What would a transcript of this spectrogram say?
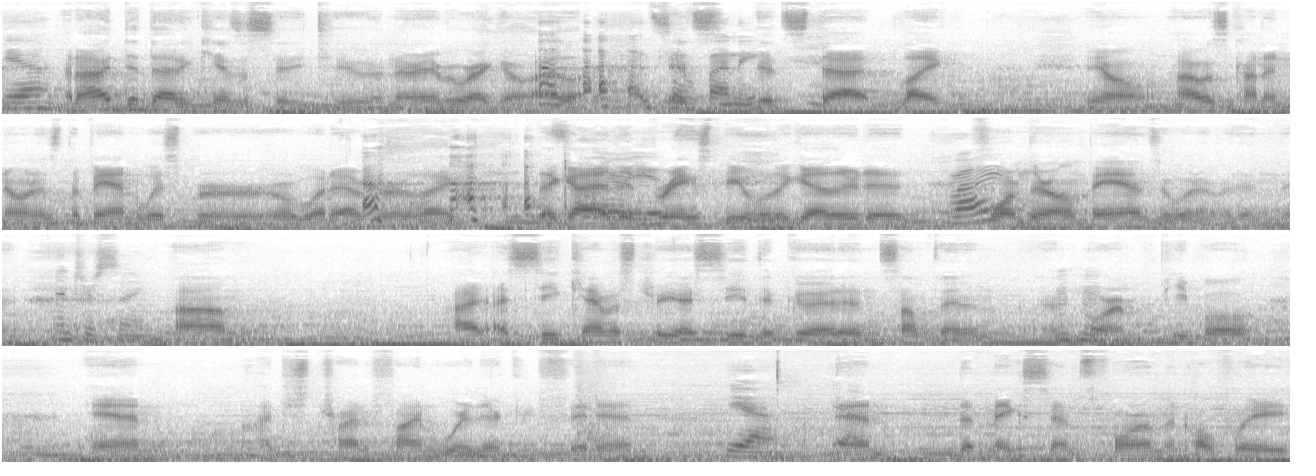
Yeah. And I did that in Kansas City too, and everywhere I go, I, so it's, funny. It's that like. You know, I was kind of known as the band whisperer or whatever, like the guy that brings people together to Right. form their own bands or whatever. Then uh, the- Interesting. Um, I, I see chemistry, I see the good in something and, mm-hmm. or in people, and I just try to find where they can fit in yeah. yeah. and that makes sense for them, and hopefully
